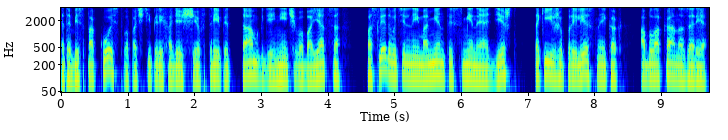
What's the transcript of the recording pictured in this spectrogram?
это беспокойство, почти переходящее в трепет там, где нечего бояться, последовательные моменты смены одежд, такие же прелестные, как облака на заре.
